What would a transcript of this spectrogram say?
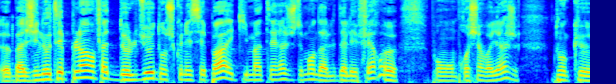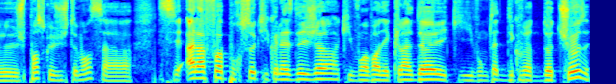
euh, bah, j'ai noté plein en fait de lieux dont je connaissais pas et qui m'intéressent justement d'aller faire euh, pour mon prochain voyage. Donc, euh, je pense que justement, ça, c'est à la fois pour ceux qui connaissent déjà, qui vont avoir des clins d'œil, qui vont peut-être découvrir d'autres choses,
